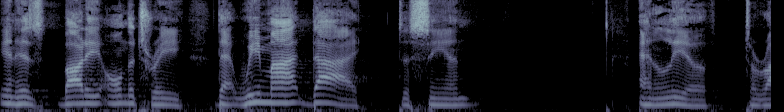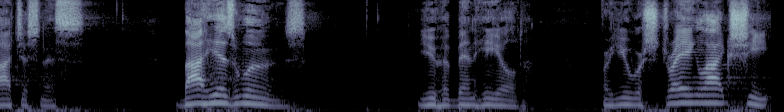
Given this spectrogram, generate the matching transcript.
in his body on the tree, that we might die to sin and live to righteousness. By his wounds you have been healed. For you were straying like sheep,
